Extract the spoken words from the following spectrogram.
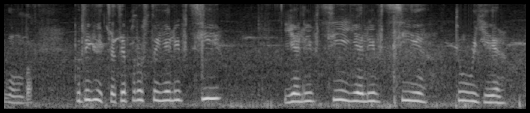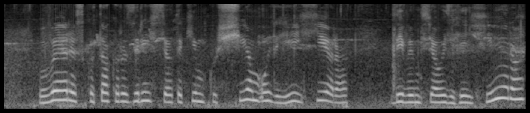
клумба? Подивіться, це просто ялівці, ялівці, ялівці, тує. Вереск отак розрісся таким кущем. Ось гейхера. Дивимося, ось гейхера.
